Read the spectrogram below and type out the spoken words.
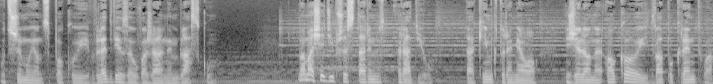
utrzymując pokój w ledwie zauważalnym blasku. Mama siedzi przy starym radiu, takim, które miało zielone oko i dwa pokrętła.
